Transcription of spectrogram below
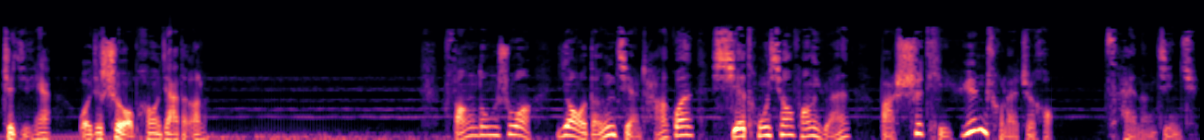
这几天我就睡我朋友家得了。房东说要等检察官协同消防员把尸体运出来之后才能进去。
